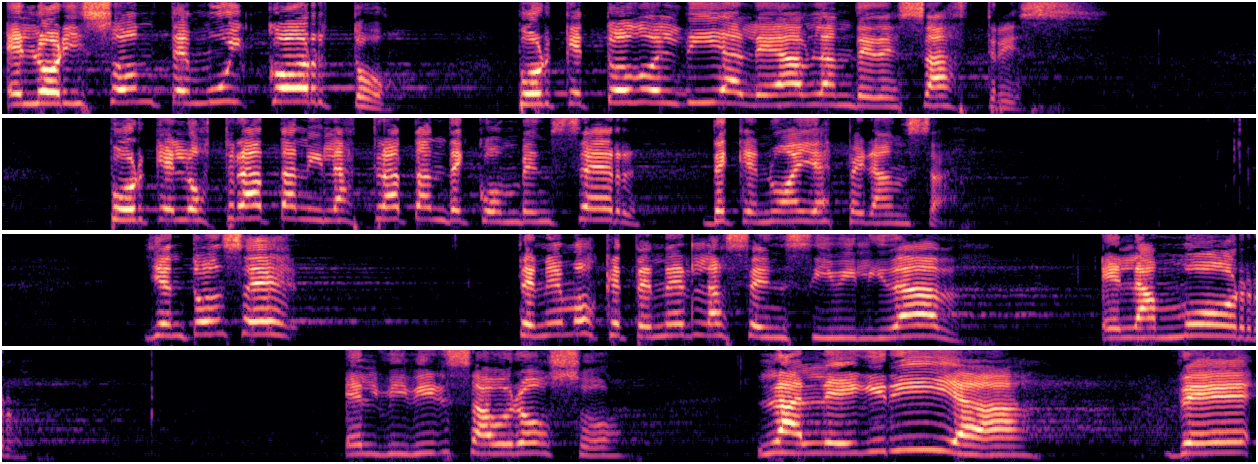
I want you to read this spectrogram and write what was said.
el horizonte muy corto porque todo el día le hablan de desastres, porque los tratan y las tratan de convencer de que no haya esperanza. Y entonces tenemos que tener la sensibilidad, el amor, el vivir sabroso, la alegría de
